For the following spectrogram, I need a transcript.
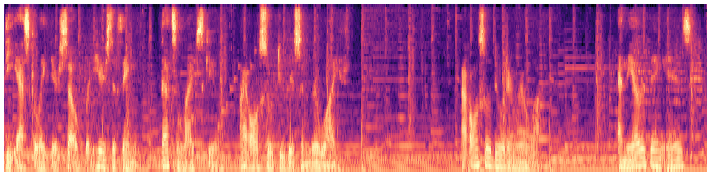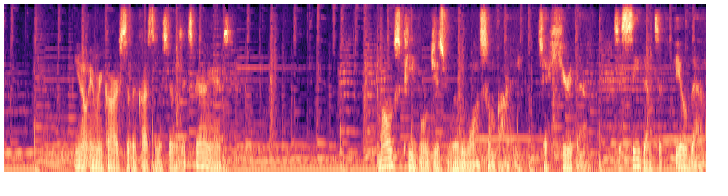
de escalate their self. But here's the thing that's a life skill. I also do this in real life. I also do it in real life. And the other thing is, you know, in regards to the customer service experience, most people just really want somebody to hear them, to see them, to feel them.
